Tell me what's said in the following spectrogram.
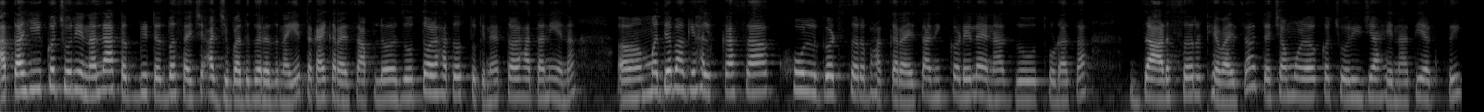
आता ही कचोरी आहे ना लाटत बिटत बसायची अजिबात गरज नाही आहे तर काय करायचं आपलं जो तळहात असतो की नाही तळहाताने आहे ना मध्यभागी हलकासा खोलगटसर भाग करायचा आणि कडेला आहे ना जो थोडासा जाडसर ठेवायचा. त्याच्यामुळं कचोरी जी आहे ना ती अगदी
